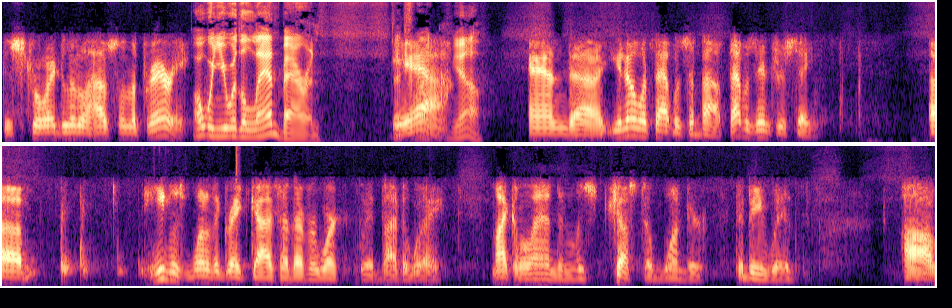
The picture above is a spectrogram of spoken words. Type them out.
destroyed Little House on the Prairie, oh, when you were the land baron. That's Yeah. right. Yeah. and uh, you know what that was about? That was interesting. Um, he was one of the great guys I've ever worked with. By the way, Michael Landon was just a wonder to be with, uh,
